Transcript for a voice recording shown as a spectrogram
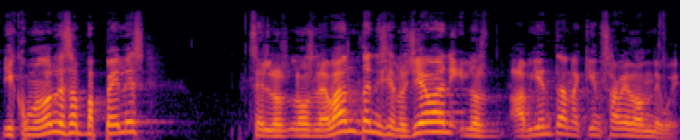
Y como no les dan papeles, se los, los levantan y se los llevan y los avientan a quién sabe dónde, güey.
